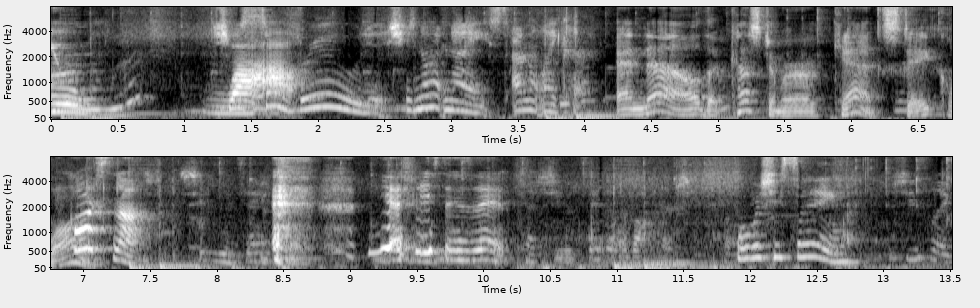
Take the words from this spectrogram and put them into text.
You. Mom. She Wow. was so rude. She's not nice. I don't like her. And now the customer can't stay quiet. Of course not. She's insane. yeah, she's insane. What was she saying? She's like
